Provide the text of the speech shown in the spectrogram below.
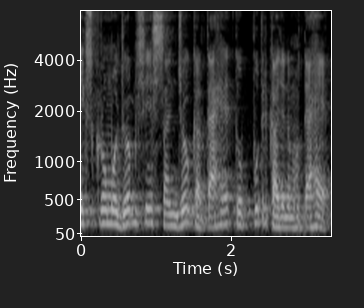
एक्स क्रोमोजोम से संजोग करता है तो पुत्र का जन्म होता है।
